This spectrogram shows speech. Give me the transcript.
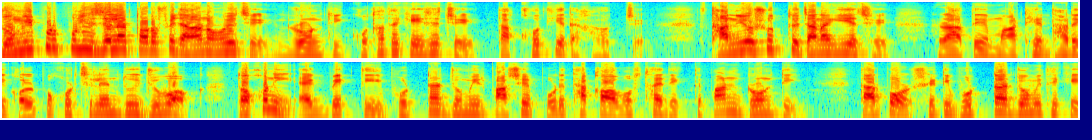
জঙ্গিপুর পুলিশ জেলার তরফে জানানো হয়েছে, ড্রোনটি কোথা থেকে এসেছে তা খতিয়ে দেখা হচ্ছে। স্থানীয় সূত্রে জানা গিয়েছে, রাতে মাঠের ধারে গল্প করছিলেন দুই যুবক। তখনই এক ব্যক্তি ভুট্টার জমির পাশে পড়ে থাকা অবস্থায় দেখতে পান ড্রোনটি। তারপর সেটি ভুট্টার জমি থেকে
